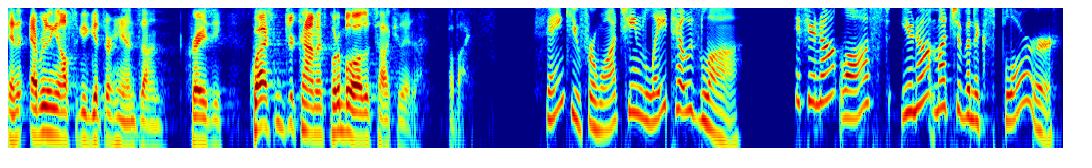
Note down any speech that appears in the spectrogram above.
and everything else they could get their hands on. Crazy. Questions or comments, put them below. Let's talk to you later. Bye bye. Thank you for watching Lehto's Law. If you're not lost, you're not much of an explorer.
